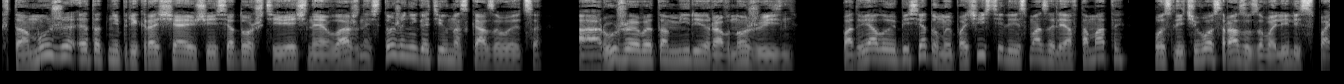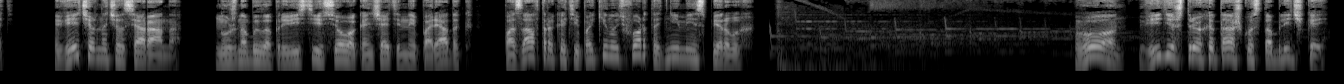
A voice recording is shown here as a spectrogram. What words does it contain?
К тому же этот непрекращающийся дождь и вечная влажность тоже негативно сказываются, а оружие в этом мире равно жизнь. Под вялую беседу мы почистили и смазали автоматы, после чего сразу завалились спать. Вечер начался рано. Нужно было привести все в окончательный порядок, позавтракать и покинуть форт одними из первых. «Вон, видишь трехэтажку с табличкой?»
